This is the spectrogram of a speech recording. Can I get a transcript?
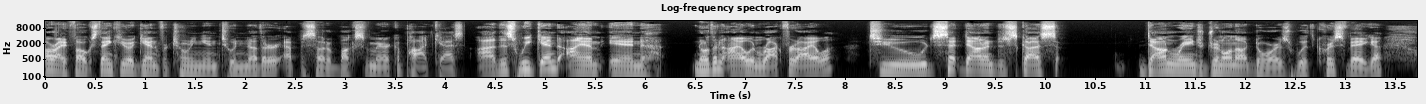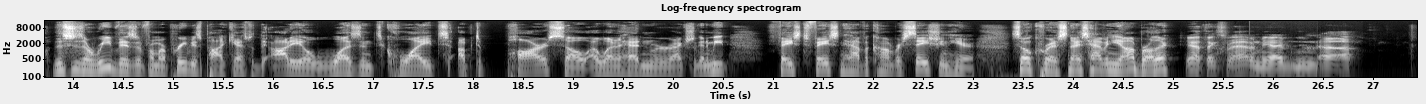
All right, folks. Thank you again for tuning in to another episode of Bucks of America podcast. Uh, this weekend, I am in Northern Iowa, in Rockford, Iowa, to sit down and discuss downrange adrenaline outdoors with Chris Vega. This is a revisit from our previous podcast, but the audio wasn't quite up to par. So I went ahead and we are actually going to meet face to face and have a conversation here. So, Chris, nice having you on, brother. Yeah, thanks for having me. I've uh,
